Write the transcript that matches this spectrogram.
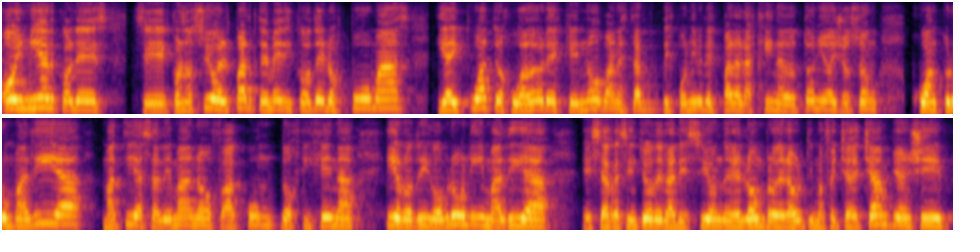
hoy miércoles se conoció el parte médico de los Pumas y hay cuatro jugadores que no van a estar disponibles para la gira de otoño. Ellos son Juan Cruz Malía, Matías Alemano, Facundo Gijena y Rodrigo Bruni. Malía eh, se resintió de la lesión en el hombro de la última fecha de Championship.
